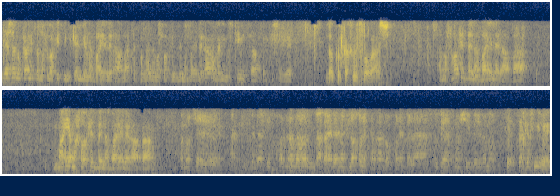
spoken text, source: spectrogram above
יש לנו כאן את המחלוקת אם כן בין אביי לרבא, אתה קורא לזה מחלוקת בין אביי לרבא, ואני מסכים איתך, אף על פי שזה לא כל כך מפורש. המחלוקת בין אביי לרבא, מהי המחלוקת בין אביי לרבא? למרות שלדעתי לפחות הבעיה באמת לא חולק על רבא, הוא חולק על הסוגיה עצמה שהיא ביבמות. תכף נראה,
